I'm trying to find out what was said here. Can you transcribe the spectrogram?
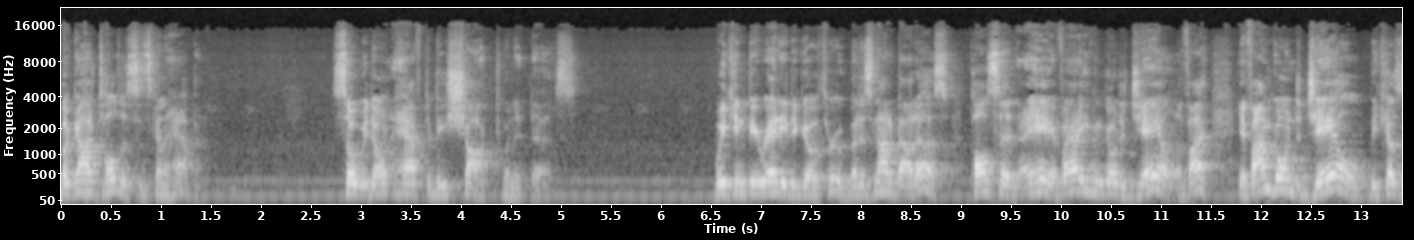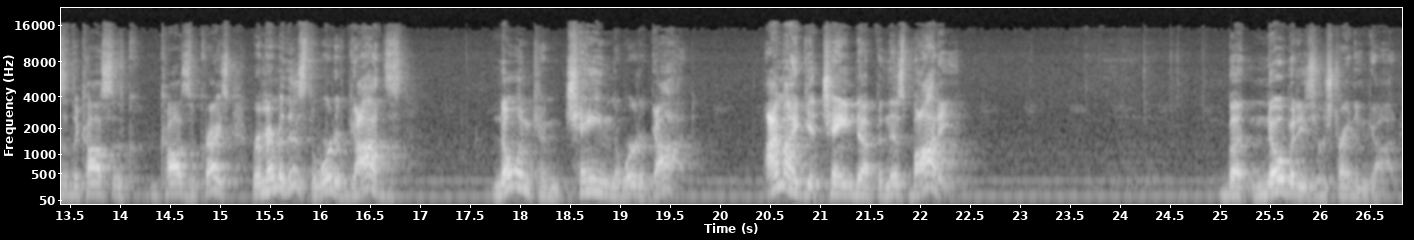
But God told us it's going to happen. So we don't have to be shocked when it does. We can be ready to go through, but it's not about us. Paul said, "Hey, if I even go to jail, if I if I'm going to jail because of the cause of cause of Christ, remember this, the word of God's no one can chain the word of God. I might get chained up in this body, but nobody's restraining God.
